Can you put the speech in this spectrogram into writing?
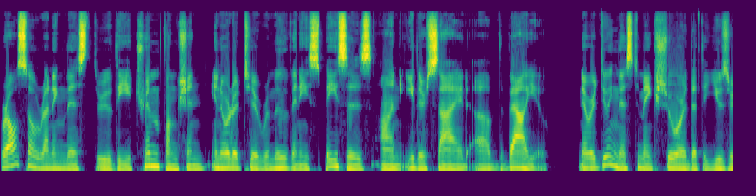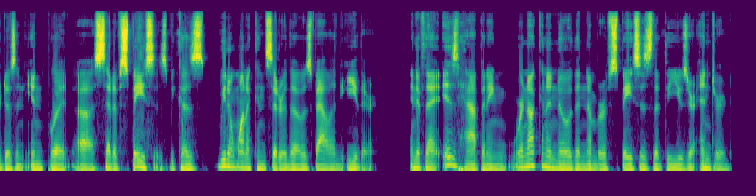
We're also running this through the trim function in order to remove any spaces on either side of the value. Now we're doing this to make sure that the user doesn't input a set of spaces because we don't want to consider those valid either. And if that is happening, we're not going to know the number of spaces that the user entered.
